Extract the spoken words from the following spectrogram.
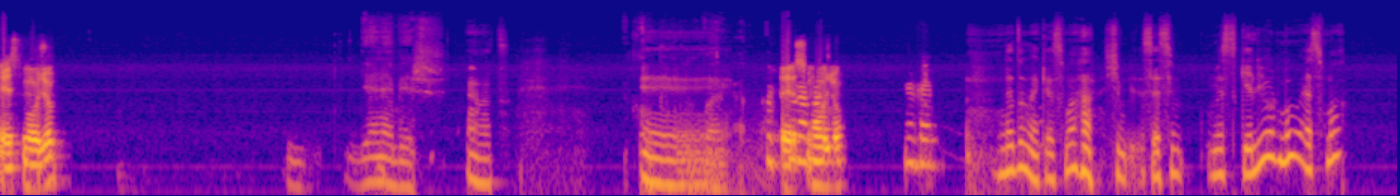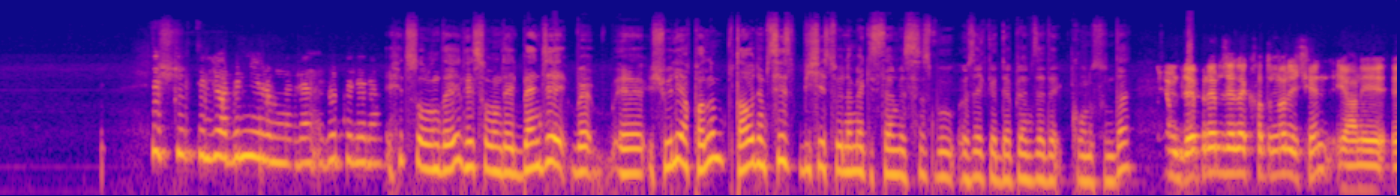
Esma Hocam. Yine bir. Evet. Ee, Esma Hocam. Evet. Ne demek Esma? Ha, şimdi sesimiz geliyor mu Esma? Ses kesiliyor bilmiyorum neden özür dilerim. Hiç sorun değil hiç sorun değil. Bence e, şöyle yapalım. Daha hocam siz bir şey söylemek ister misiniz bu özellikle depremzede konusunda? Hocam depremzede kadınlar için yani e,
